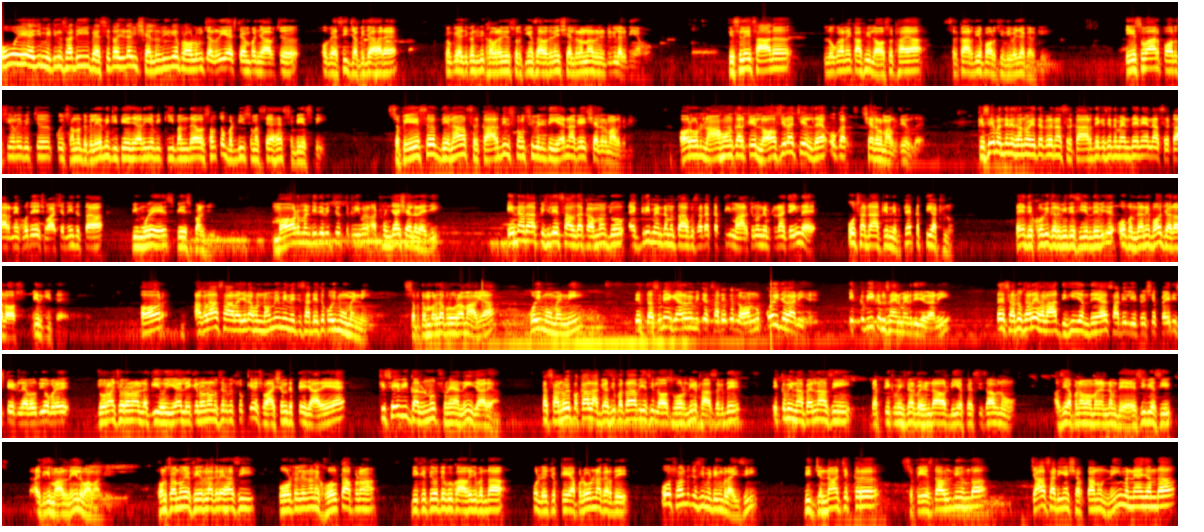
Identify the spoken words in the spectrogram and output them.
ਉਹ ਇਹ ਹੈ ਜੀ ਮੀਟਿੰਗ ਸਾਡੀ ਵੈਸੇ ਤਾਂ ਜਿਹੜਾ ਵੀ ਸ਼ੈਲਰ ਦੀ ਜਿਹੜੀਆਂ ਪ੍ਰੋਬਲਮ ਚੱਲ ਰਹੀ ਹੈ ਇਸ ਟਾਈਮ ਪੰਜਾਬ 'ਚ, ਉਹ ਵੈਸੇ ਹੀ ਜੱਗ ਜ਼ਾਹਰ ਹੈ। ਕਿਉਂਕਿ ਅੱਜ ਕੱਲ੍ਹ ਜਿਹੜੀ ਖਬਰਾਂ ਦੀਆਂ ਸੁਰਖੀਆਂ ਸਾਰਾ ਦਿਨ ਸ਼ੈਲਰਾਂ ਨਾਲ ਰਿਲੇਟਡ ਹੀ ਲੱਗਦੀਆਂ ਉਹ। ਪਿਛਲੇ ਸਾਲ ਲੋਕਾਂ ਨੇ ਕਾਫੀ ਲਾਸ ਉਠਾਇਆ ਸਰਕਾਰ ਦੀਆਂ ਪਾਲਿਸੀ ਦੀ ਵਜ੍ਹਾ ਕਰਕੇ। ਇਸ ਵਾਰ ਪਾਲਿਸੀਆਂ ਦੇ ਵਿੱਚ ਕੋਈ ਸਾਨੂੰ ਡਿਕਲੇਅਰ ਨਹੀਂ ਕੀਤੀਆਂ ਜਾ ਰਹੀਆਂ ਵੀ ਕੀ ਬੰਦਾ ਔਰ ਸਭ ਤੋਂ ਵੱਡੀ ਸਮੱਸਿਆ ਹੈ ਸਪੇਸ ਦੀ। ਸਪੇਸ ਦੇਣਾ ਸਰਕਾਰ ਦੀ ਰਿਸਪੌਂਸਿਬਿਲਟੀ ਹੈ, ਨਾ ਕਿ ਸ਼ੈਲਰ ਮਾਲਕ ਦੀ। ਔਰ ਉਹ ਨਾ ਹੋਣ ਕਰਕੇ ਲਾਸ ਜਿਹੜਾ ਝੇਲਦਾ ਹੈ, ਉਹ ਸ਼ੈਲਰ ਮਾਲਕ ਝੇਲਦਾ ਕਿਸੇ ਬੰਦੇ ਨੇ ਸਾਨੂੰ ਅਜੇ ਤੱਕ ਨਾ ਸਰਕਾਰ ਦੇ ਕਿਸੇ ਨੁਮਾਇੰਦੇ ਨੇ ਨਾ ਸਰਕਾਰ ਨੇ ਖੁਦ ਇਹ ਵਿਸ਼ਵਾਸ ਨਹੀਂ ਦਿੱਤਾ ਵੀ ਮੂਰੇ ਸਪੇਸ ਬਣ ਜੂ। ਮੌੜ ਮੰਡੀ ਦੇ ਵਿੱਚ ਤਕਰੀਬਨ 58 ਸ਼ੈਲਰ ਹੈ ਜੀ। ਇਹਨਾਂ ਦਾ ਪਿਛਲੇ ਸਾਲ ਦਾ ਕੰਮ ਜੋ ਐਗਰੀਮੈਂਟ ਮੁਤਾਬਕ ਸਾਡਾ 31 ਮਾਰਚ ਨੂੰ ਨਿਪਟਣਾ ਚਾਹੀਦਾ ਹੈ ਉਹ ਸਾਡਾ ਆ ਕੇ ਨਿਪਟਿਆ 31 8 ਨੂੰ। ਤੇ ਇਹ ਦੇਖੋ ਵੀ ਗਰਮੀ ਦੇ ਸੀਜ਼ਨ ਦੇ ਵਿੱਚ ਉਹ ਬੰਦਿਆਂ ਨੇ ਬਹੁਤ ਜ਼ਿਆਦਾ ਲਾਸ ਵੀਰ ਕੀਤਾ ਹੈ। ਔਰ ਅਗਲਾ ਸਾਲ ਹੈ ਜਿਹੜਾ ਹੁਣ 9ਵੇਂ ਮਹੀਨੇ 'ਚ ਸਾਡੇ ਇੱਥੇ ਕੋਈ ਮੂਵਮੈਂਟ ਨਹੀਂ। ਸਤੰਬਰ ਦਾ ਪ੍ਰੋਗਰਾਮ ਆ ਗਿਆ, ਕੋਈ ਮੂਵਮੈਂਟ ਨਹੀਂ। ਤੇ 10ਵੇਂ 11ਵੇਂ ਵਿੱਚ ਸਾਡੇ ਤੇ ਲਾਉਣ ਨੂੰ ਕੋਈ ਜਗ੍ਹਾ ਨਹੀਂ ਹੈ। ਇੱਕ ਵੀ ਕਨਸਾਈਨਮੈਂਟ ਦੀ ਜਗ੍ਹਾ ਨਹੀਂ। ਤੇ ਸਾਨੂੰ ਸਾਰੇ ਹਾਲਾਤ ਦਿਖੀ ਜਾਂਦੇ ਆ। ਸਾਡੀ ਲੀਡਰਸ਼ਿਪ ਹੈ ਜਿਹੜੀ ਸਟੇਟ ਲੈਵਲ ਦੀ ਉਹ ਬੜੇ ਜੋਰਾਂ ਸ਼ੋਰਾਂ ਨਾਲ ਲੱਗੀ ਹੋਈ ਹੈ, ਲੇਕਿਨ ਉਹਨਾਂ ਨੂੰ ਸਿਰਫ ਸੁੱਕੇ ਆਸ਼ਵਾਸਨ ਦਿੱਤੇ ਜਾ ਰਹੇ ਹੈ। ਕਿਸੇ ਵੀ ਗੱਲ ਨੂੰ ਸੁਣਿਆ ਨਹੀਂ ਜਾ ਰਿਹਾ। ਤਾਂ ਸਾਨੂੰ ਇਹ ਪੱਕਾ ਲੱਗ ਗਿਆ ਸੀ, ਪਤਾ ਵੀ ਅਸੀਂ ਲਾਸ ਹੋਰ ਨਹੀਂ ਉਠਾ ਸਕਦੇ। ਇੱਕ ਮਹੀਨਾ ਪਹਿਲਾਂ ਅਸੀਂ ਡਿਪਟੀ ਕਮਿਸ਼ਨਰ ਬਠਿੰਡਾ ਔਰ ਡੀਐਫਐਸਸੀ ਸਾਹਿਬ ਨੂੰ ਅਸੀਂ ਆਪਣਾ ਮੈਮੋਰੈਂਡਮ ਦੇ ਆਏ ਸੀ ਵੀ ਅਸੀਂ ਐਤਕੀ ਮਾਲ ਨਹੀਂ ਲਵਾਵਾਂਗੇ। ਹੁਣ ਸਾਨੂੰ ਇਹ ਫੇਰ ਲੱਗ ਰਿਹਾ ਸੀ, ਪੋਰਟਲ ਇਹਨਾਂ ਨੇ ਖੋਲਤਾ ਆਪਣਾ ਵੀ ਕਿਤੇ ਉਹਤੇ ਕੋਈ ਕਾਗਜ਼ ਬੰਦਾ ਭੁੱਲੇ ਚੁੱਕੇ ਅਪਲੋਡ ਨਾ ਕਰਦੇ ਉਹ ਸੰਬੰਧ 'ਚ ਅਸੀਂ ਮੀਟਿੰਗ ਬੁਲਾਈ ਸੀ ਵੀ ਜਿੰਨਾ ਚੱਕਰ ਸਪੇਸ ਦਾ ਹੱਲ ਨਹੀਂ ਹੁੰਦਾ, ਜਾਂ ਸਾਡੀਆਂ ਸ਼ਰਤਾਂ ਨੂੰ ਨਹੀਂ ਮੰਨਿਆ ਜਾਂਦਾ,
